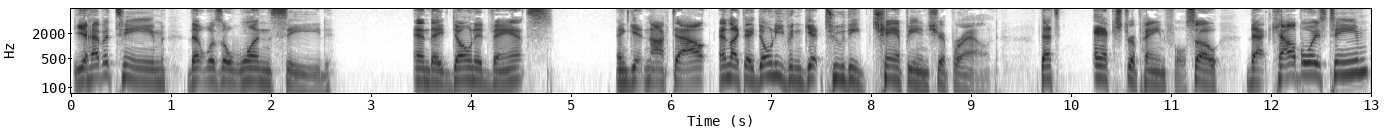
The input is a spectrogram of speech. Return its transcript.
you have a team that was a one seed and they don't advance and get knocked out, and like they don't even get to the championship round, that's extra painful. So that Cowboys team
